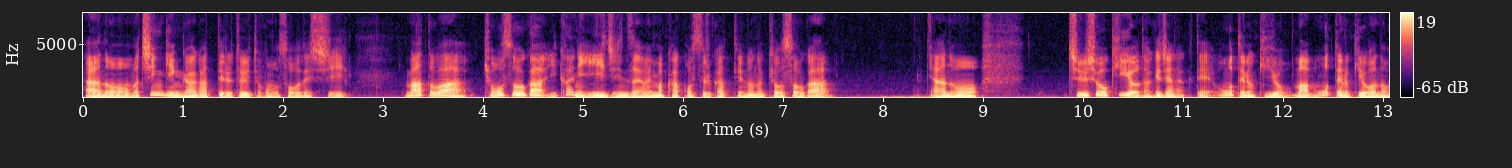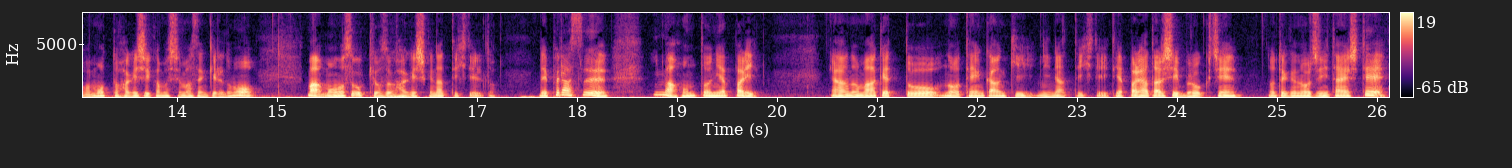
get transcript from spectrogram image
あの、まあ、賃金が上がってるというところもそうですし、まあ、あとは競争がいかにいい人材を今確保するかっていうのの競争が、あの、中小企業だけじゃなくて、大手の企業、まあ、大手の企業の方がもっと激しいかもしれませんけれども、まあ、ものすごく競争が激しくなってきていると。で、プラス、今本当にやっぱり、あの、マーケットの転換期になってきていて、やっぱり新しいブロックチェーンのテクノロジーに対して、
